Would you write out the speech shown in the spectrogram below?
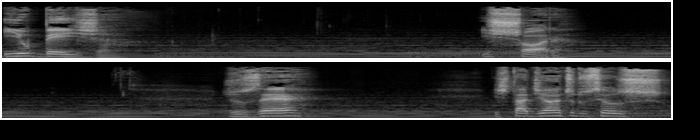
e o beija e chora. José está diante dos seus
